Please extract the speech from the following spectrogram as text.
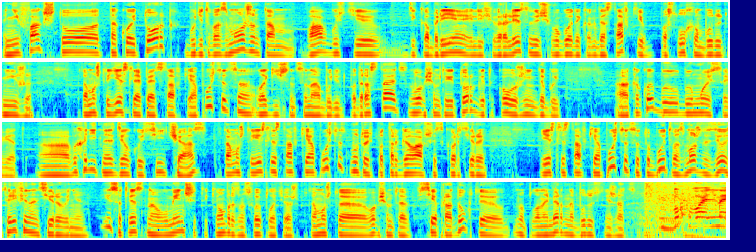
Не факт, что такой торг будет возможен там в августе, в декабре или феврале следующего года, когда ставки, по слухам, будут ниже. Потому что если опять ставки опустятся, логично цена будет подрастать, ну, в общем-то, и торга такого уже не добыть. А Какой был бы мой совет? А, Выходить на сделку сейчас, потому что если ставки опустятся, ну то есть поторговавшись с квартирой, если ставки опустятся, то будет возможность сделать рефинансирование и, соответственно, уменьшить таким образом свой платеж, потому что, в общем-то, все продукты ну, планомерно будут снижаться. Буквально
